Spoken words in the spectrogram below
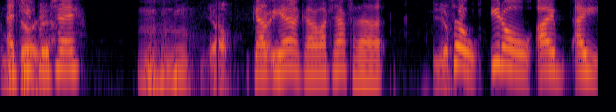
Let me At you, tell ya. Mm-hmm. Mhm, Yeah. Got yeah, gotta watch out for that. Yep. So you know, I I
